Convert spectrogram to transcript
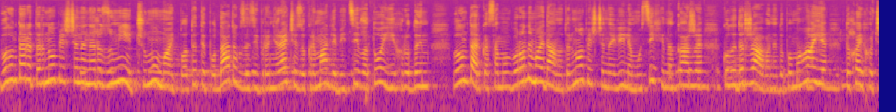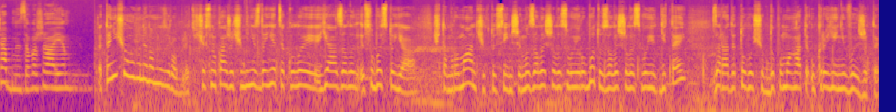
Волонтери Тернопільщини не розуміють, чому мають платити податок за зібрані речі, зокрема для бійців АТО і їх родин. Волонтерка самооборони Майдану Тернопільщини Ліля Мусіхіна каже, коли держава не допомагає, то хай хоча б не заважає. Та нічого вони нам не зроблять. Чесно кажучи, мені здається, коли я особисто я, чи там Роман, чи хтось інший, ми залишили свою роботу, залишили своїх дітей заради того, щоб допомагати Україні вижити.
